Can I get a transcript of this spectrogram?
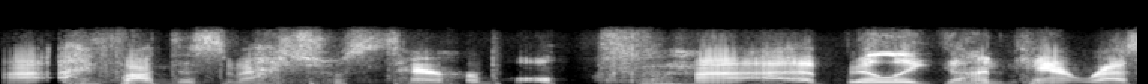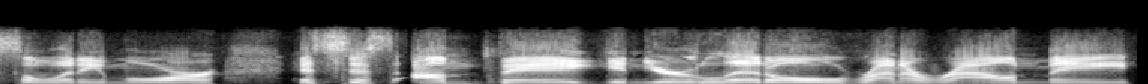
I, I thought this match was terrible. Uh, Billy Gunn can't wrestle anymore. It's just I'm big and you're little. Run around me,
